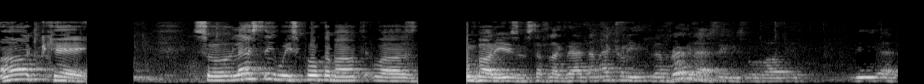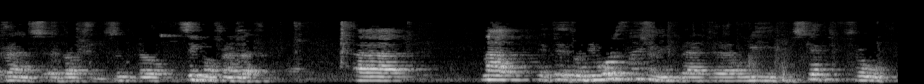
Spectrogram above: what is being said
Okay. So last thing we spoke about was bodies and stuff like that. And actually, the very last thing we spoke about is the uh, transduction, signal, transduction. Uh, now, it, it, would be worth mentioning that uh, we skipped through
